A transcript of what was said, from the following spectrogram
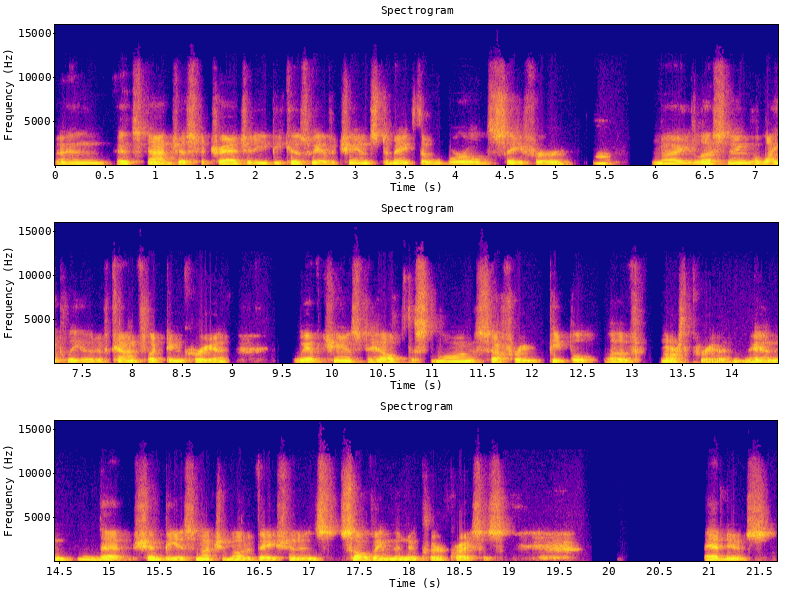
And it's not just a tragedy because we have a chance to make the world safer by lessening the likelihood of conflict in Korea. We have a chance to help the long suffering people of North Korea. And that should be as much a motivation as solving the nuclear crisis. Bad news.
